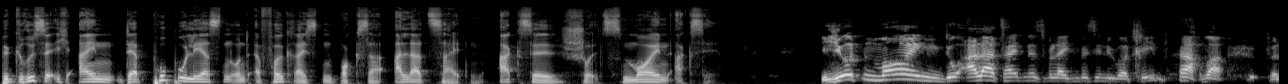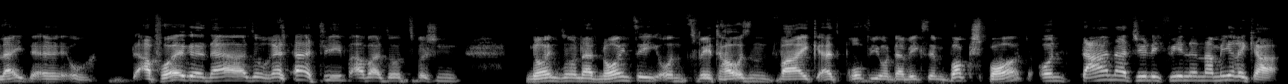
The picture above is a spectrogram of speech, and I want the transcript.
begrüße ich einen der populärsten und erfolgreichsten Boxer aller Zeiten, Axel Schulz. Moin, Axel. Guten Morgen, du aller Zeiten ist vielleicht ein bisschen übertrieben, aber vielleicht äh, auch Erfolge, na, so relativ, aber so zwischen 1990 und 2000 war ich als Profi unterwegs im Boxsport und da natürlich viel in Amerika.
